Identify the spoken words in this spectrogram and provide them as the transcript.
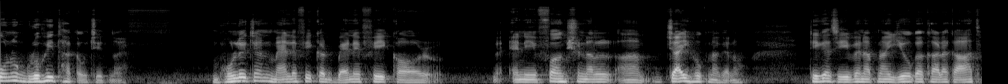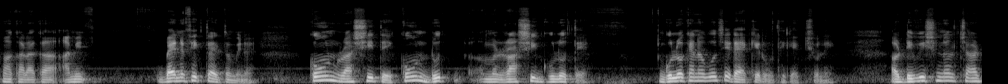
কোনো গ্রহই থাকা উচিত নয়। ভুলে যান ম্যালেফিক আর বেনেফিক আর এনি ফাংশনাল যাই হোক না কেন। ঠিক আছে ইভেন আপনার যোগা কারাকা আত্মা কারাকা আমি বেনিফিক একদমই নয়। কোন রাশিতে, কোন রাশিগুলোতে, গুলো কেন বলছি? এটা একের অধিক অ্যাকচুয়ালি আর ডিভিশনাল চার্ট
